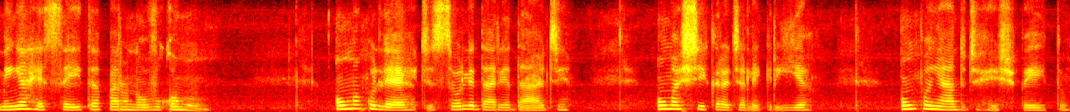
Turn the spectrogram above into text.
Minha receita para o novo comum: uma colher de solidariedade, uma xícara de alegria, um punhado de respeito,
